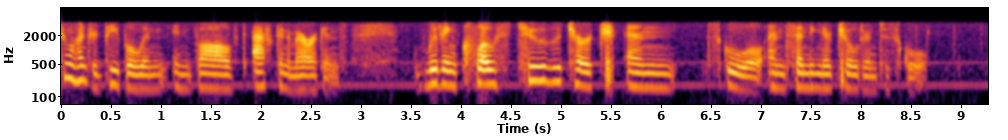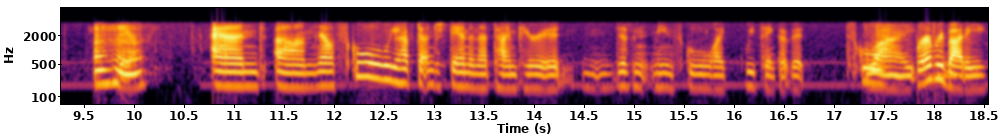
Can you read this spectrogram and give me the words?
200 people in, involved, African Americans, living close to the church and school and sending their children to school. Mm-hmm. There. And um, now, school, you have to understand in that time period, doesn't mean school like we think of it. School right. for everybody,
